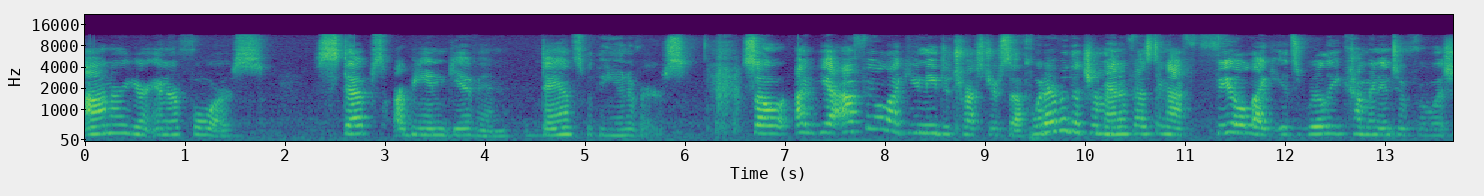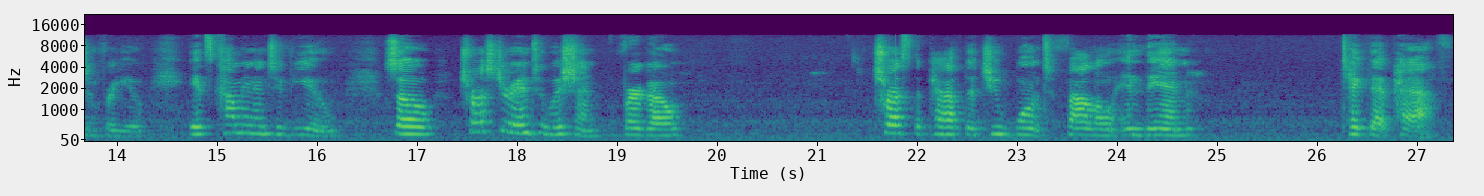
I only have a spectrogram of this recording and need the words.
Honor your inner force. Steps are being given. Dance with the universe. So, I, yeah, I feel like you need to trust yourself. Whatever that you're manifesting, I feel like it's really coming into fruition for you. It's coming into view. So, trust your intuition. Virgo, trust the path that you want to follow and then take that path.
